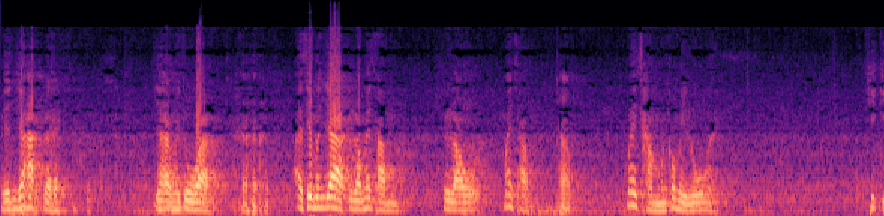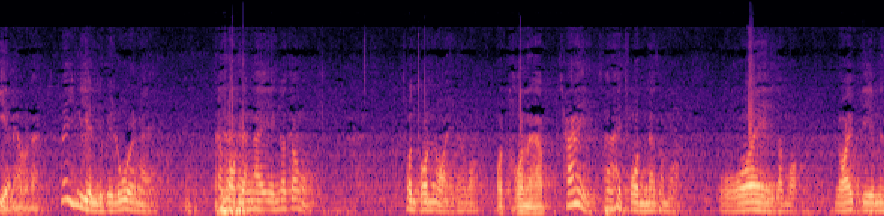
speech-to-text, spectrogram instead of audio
เรียนยากเลย ยากไม่ตัวว่าไอ้ที่มันยากคือเราไม่ทำคือเราไม่ทำครับ ไม่ทำมันก็ไม่รู้ไงขี้เกียจนะครับหลวงตาไม่เรียนจะไปรู้ยังไง ถ้าบอกยังไงเองก็ต้องทนทนๆหน่อยนะบอกอดทนนะครับ ใช่ถ้าให้ทนนะสมองโอ้ยสมองร้อยปีมัน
